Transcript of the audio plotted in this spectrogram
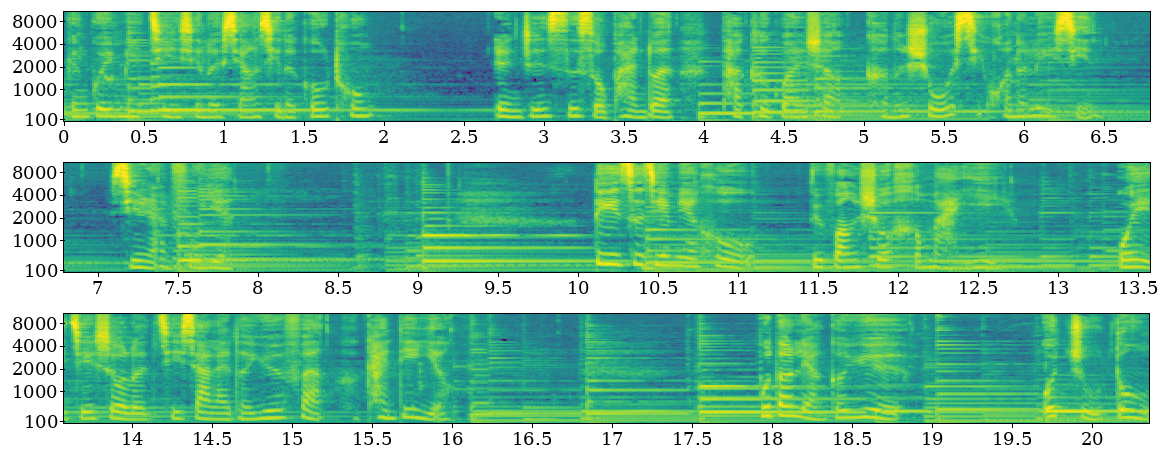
跟闺蜜进行了详细的沟通，认真思索判断他客观上可能是我喜欢的类型，欣然赴宴。第一次见面后，对方说很满意，我也接受了接下来的约饭和看电影。不到两个月，我主动、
